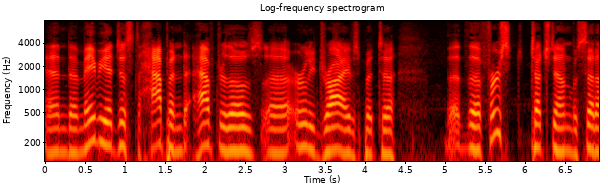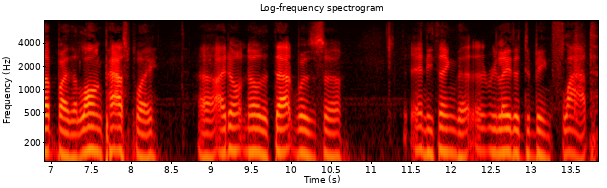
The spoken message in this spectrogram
and uh, maybe it just happened after those uh, early drives. But uh, the the first touchdown was set up by the long pass play. I don't know that that was anything that related to being flat,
